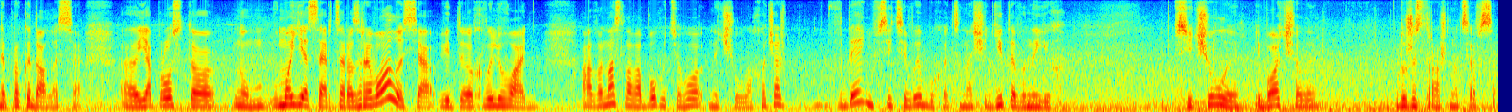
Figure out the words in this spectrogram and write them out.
Не прокидалася. Е, Я просто ну моє серце розривалося від е, хвилювань, а вона, слава Богу, цього не чула. Хоча ж в день всі ці вибухи, це наші діти, вони їх всі чули і бачили. Дуже страшно це все.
